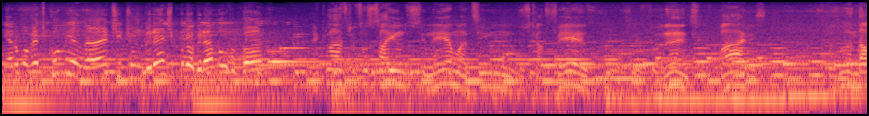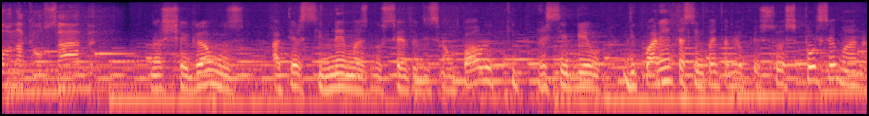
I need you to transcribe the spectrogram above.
Era o momento culminante de um grande programa urbano. É claro, as pessoas saíam do cinema, tinham os cafés, os restaurantes, os bares, as pessoas andavam na calçada. Nós chegamos a ter cinemas no centro de São Paulo que recebiam de 40 a 50 mil pessoas por semana.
